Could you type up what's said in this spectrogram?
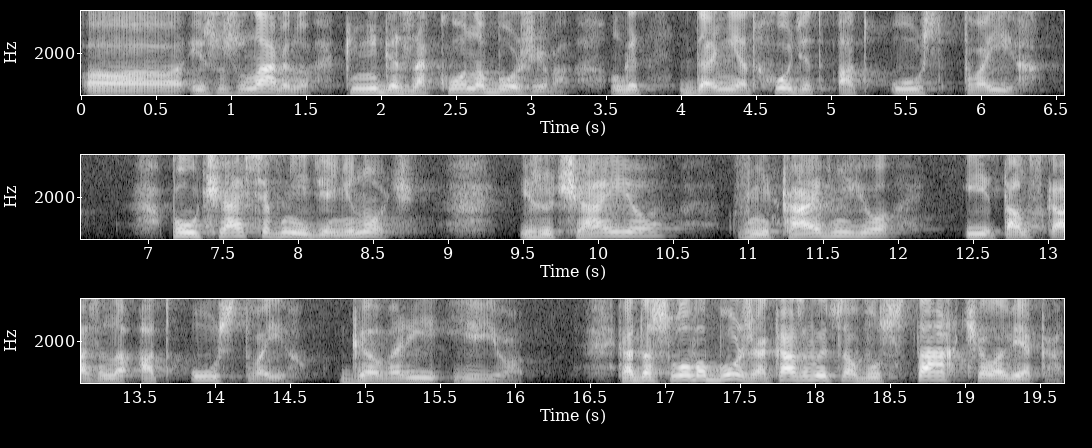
э, Иисусу Навину, книга закона Божьего. Он говорит, да не отходит от уст твоих. Поучайся в ней день и ночь. Изучай ее, вникай в нее и там сказано «от уст твоих говори ее». Когда Слово Божие оказывается в устах человека,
